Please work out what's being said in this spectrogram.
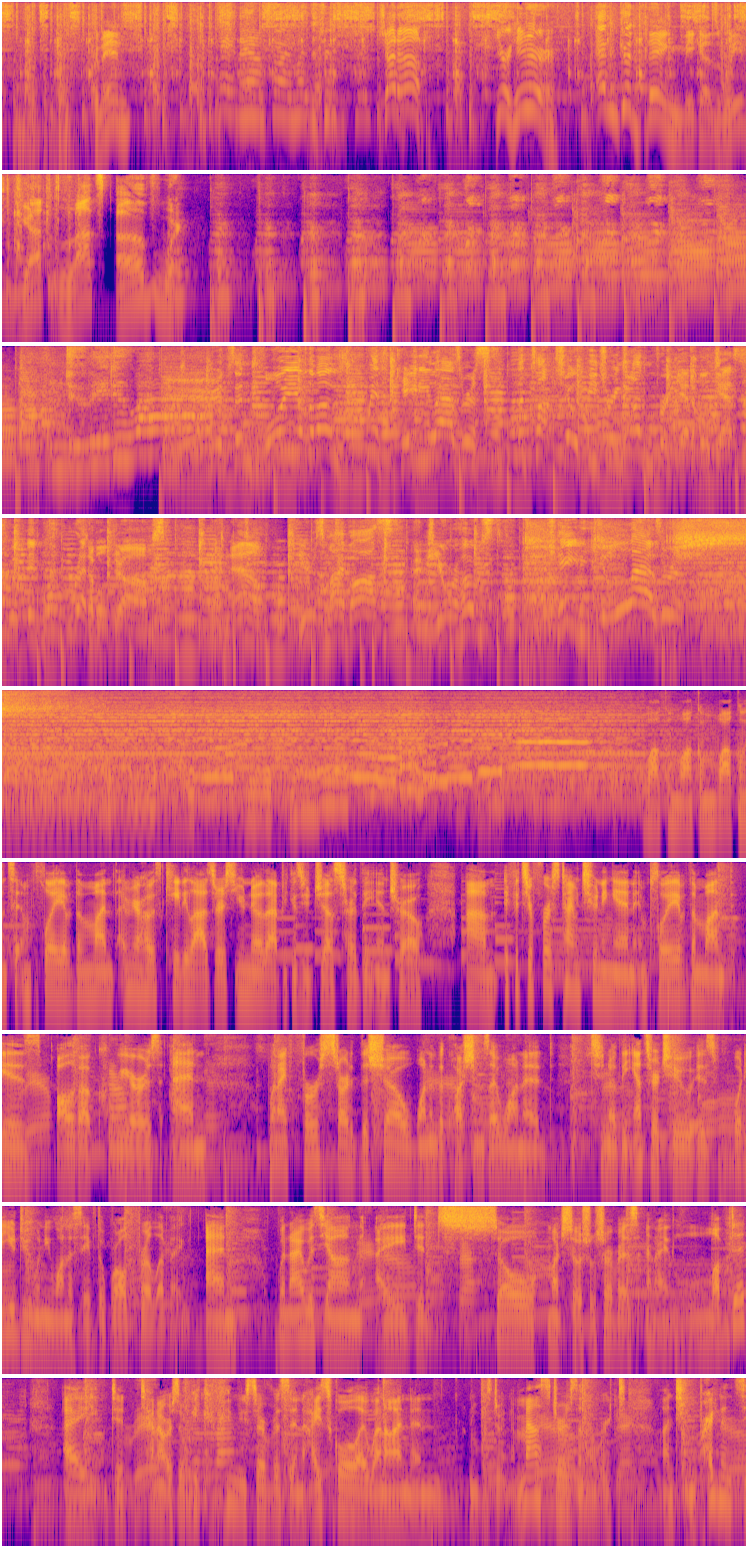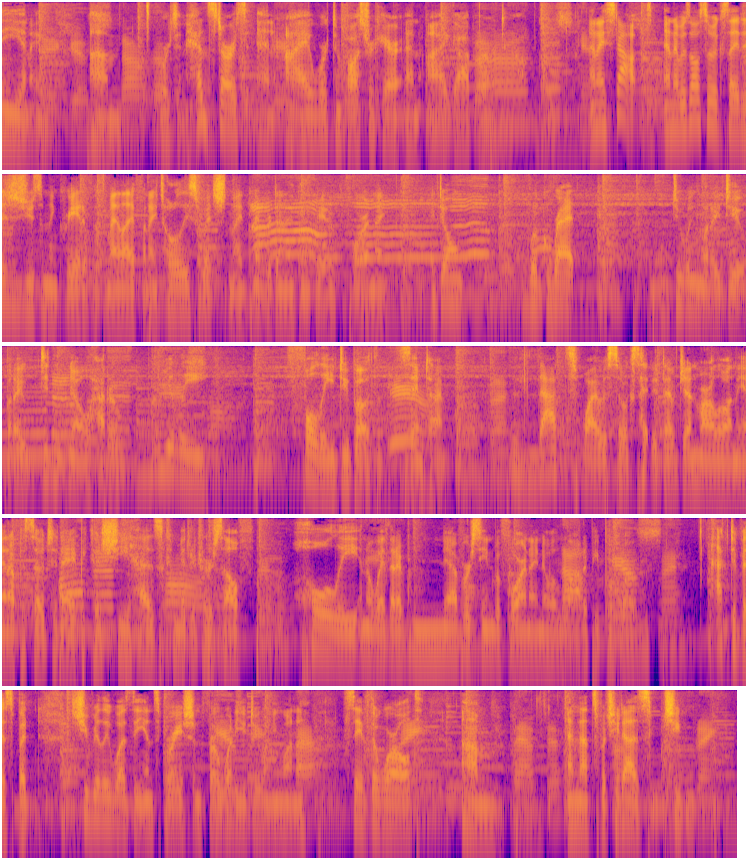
Come in. Hey man, I'm sorry I'm late. The train was Shut up! You're here! And good thing, because we've got lots of work. It's Employee of the Month with Katie Lazarus, talk show featuring unforgettable guests with incredible jobs. And now, here's my boss and your host, Katie Lazarus. Welcome, welcome, welcome to Employee of the Month. I'm your host, Katie Lazarus. You know that because you just heard the intro. Um, if it's your first time tuning in, Employee of the Month is all about careers. And when I first started the show, one of the questions I wanted to know the answer to is what do you do when you want to save the world for a living? And when I was young, I did so much social service and I loved it. I did 10 hours a week community service in high school. I went on and was doing a master's, and I worked on teen pregnancy, and I um, worked in Head Starts, and I worked in foster care, and I got burnt out. And I stopped. And I was also excited to do something creative with my life, and I totally switched, and I'd never done anything creative before. And I, I don't regret doing what I do, but I didn't know how to really fully do both at the same time. That's why I was so excited to have Jen Marlowe on the end episode today because she has committed herself wholly in a way that I've never seen before. And I know a lot of people who are activists, but she really was the inspiration for what do you do when you want to save the world. Um, and that's what she does. She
